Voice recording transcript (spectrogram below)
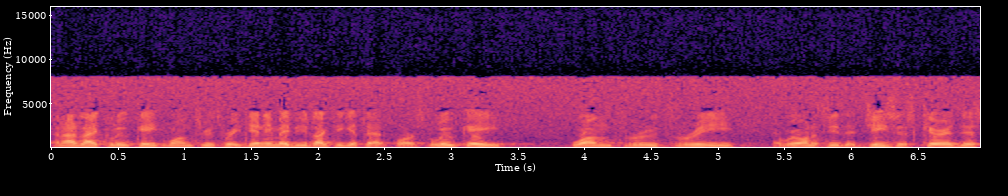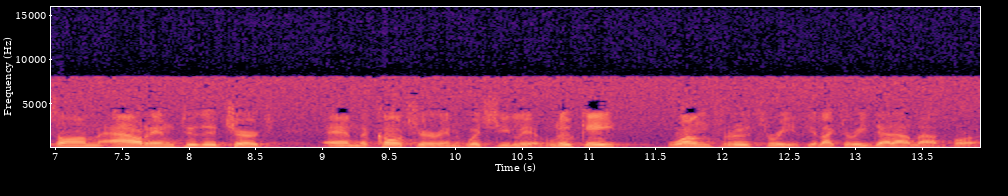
and I'd like Luke 8, 1 through 3. Denny, maybe you'd like to get that for us. Luke 8, 1 through 3. And we want to see that Jesus carried this on out into the church and the culture in which he lived. Luke 8, 1 through 3, if you'd like to read that out loud for us.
